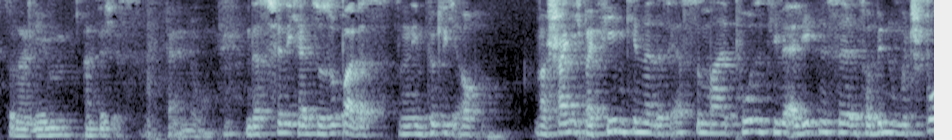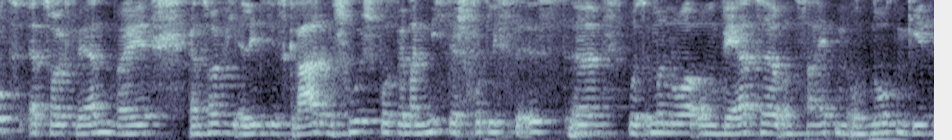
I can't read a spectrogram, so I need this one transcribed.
sondern Leben an sich ist Veränderung. Und das finde ich halt so super, dass dann eben wirklich auch wahrscheinlich bei vielen Kindern das erste Mal positive Erlebnisse in Verbindung mit Sport erzeugt werden, weil ganz häufig erlebe ich es gerade im Schulsport, wenn man nicht der Sportlichste ist, mhm. äh, wo es immer nur um Werte und Zeiten und Noten geht,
